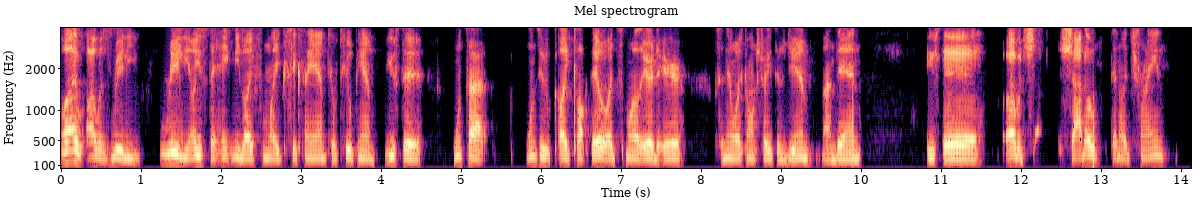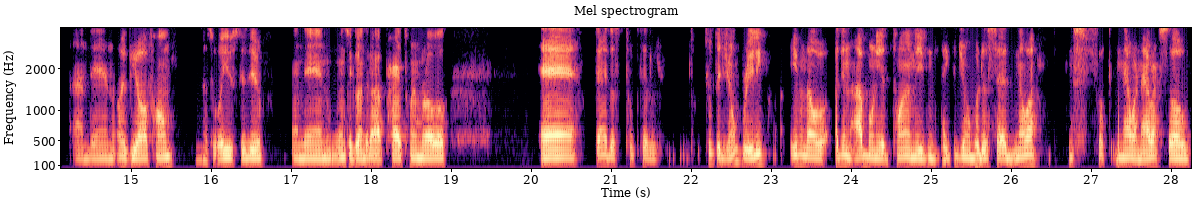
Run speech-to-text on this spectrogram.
well, I, I was really, really, I used to hate me life from like six a.m. till two p.m. Used to once that once you I clocked out, I'd smile ear to ear because I knew I was going straight to the gym, and then I used to I would sh- shadow, then I'd train, and then I'd be off home. That's what I used to do, and then once I got into that part time role, uh, then I just took the took the jump really. Even though I didn't have money at the time, even to take the jump, I just said, "No, it's fuck now or never." So,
